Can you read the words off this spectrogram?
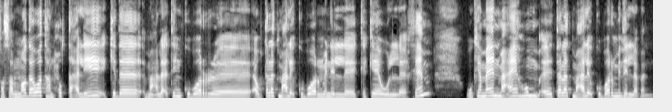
فصلناه دوت هنحط عليه كده معلقتين كبار آه، أو ثلاث معالق كبار من الكاكاو الخام وكمان معاهم ثلاث معالق كبار من اللبن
